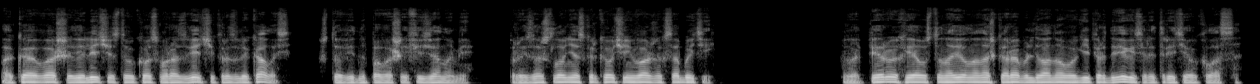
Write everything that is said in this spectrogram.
пока Ваше Величество косморазведчик развлекалось, что видно по вашей физиономии, произошло несколько очень важных событий. Во-первых, я установил на наш корабль два новых гипердвигателя третьего класса,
